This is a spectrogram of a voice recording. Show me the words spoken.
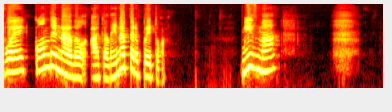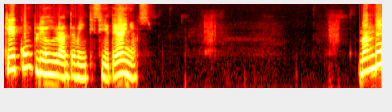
fue condenado a cadena perpetua, misma que cumplió durante 27 años. Mandela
